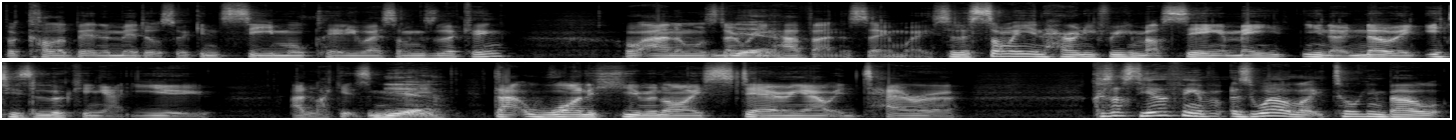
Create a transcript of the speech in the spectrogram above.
the color bit in the middle, so we can see more clearly where something's looking. Animals don't really have that in the same way. So there's something inherently freaking about seeing it, may, you know, knowing it is looking at you, and like it's Yeah. it- that one human eye staring out in terror because that's the other thing as well. Like talking about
